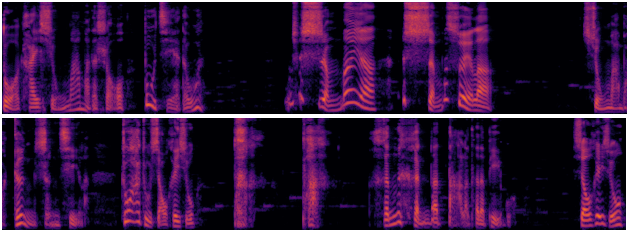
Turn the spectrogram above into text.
躲开熊妈妈的手，不解的问：“这什么呀？什么碎了？”熊妈妈更生气了，抓住小黑熊，啪啪，狠狠的打了他的屁股。小黑熊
